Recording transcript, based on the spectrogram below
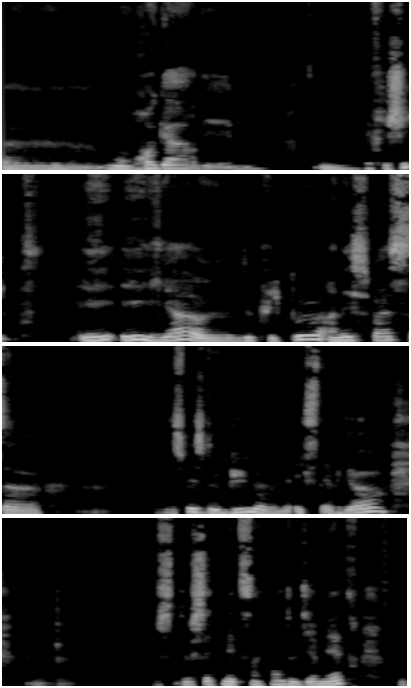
euh, où on regarde et on réfléchit. Et, il y a euh, depuis peu un espace, une espèce de bulle extérieure de 7 mètres 50 de diamètre pour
